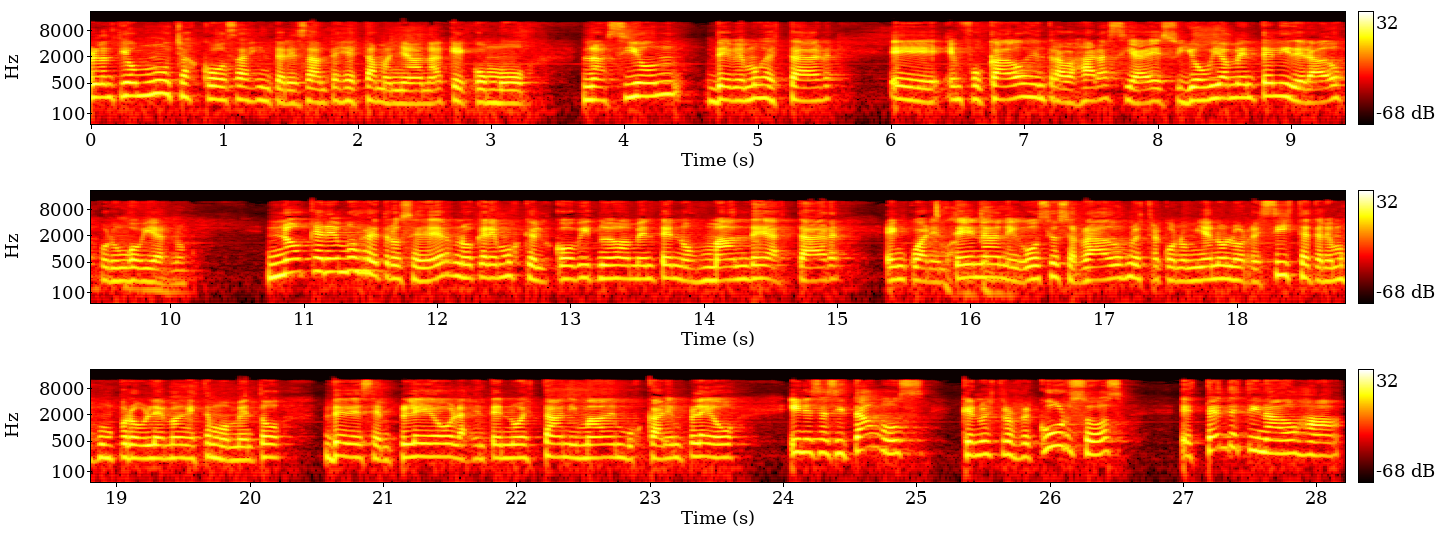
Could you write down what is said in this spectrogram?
Planteó muchas cosas interesantes esta mañana que como nación debemos estar eh, enfocados en trabajar hacia eso y obviamente liderados por un gobierno. No queremos retroceder, no queremos que el COVID nuevamente nos mande a estar en cuarentena, Cuarentena. negocios cerrados, nuestra economía no lo resiste, tenemos un problema en este momento de desempleo, la gente no está animada en buscar empleo y necesitamos que nuestros recursos estén destinados a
